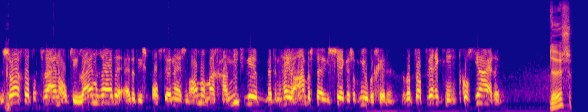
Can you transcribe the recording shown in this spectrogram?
Zorg dat de treinen op die lijn rijden. En dat is of de NS en ander. Maar ga niet weer met een hele aanbestedingscircus opnieuw beginnen. Want dat werkt niet. Het kost jaren. Dus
